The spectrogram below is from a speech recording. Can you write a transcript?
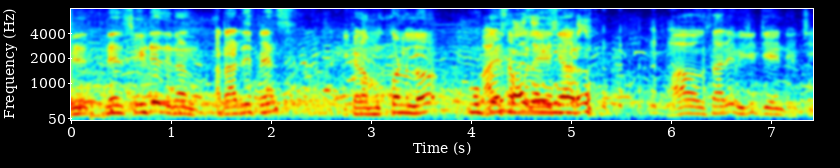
నే- నేను స్వీటే తిన్నాను అట్లాంటిది ఫ్రెండ్స్ ఇక్కడ ముక్కొండలో పాయసం. బాగా ఒకసారి విజిట్ చేయండి వచ్చి.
